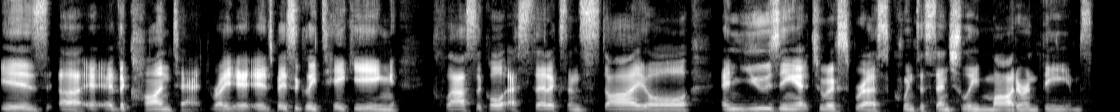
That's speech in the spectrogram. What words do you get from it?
is uh, the content, right? It's basically taking classical aesthetics and style and using it to express quintessentially modern themes,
